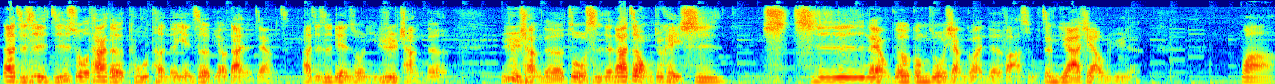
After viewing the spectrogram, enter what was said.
那只是只是说它的图腾的颜色比较淡的这样子啊，只是变成说你日常的日常的做事的，那这种就可以施施施那种跟工作相关的法术，增加效率的。哇，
